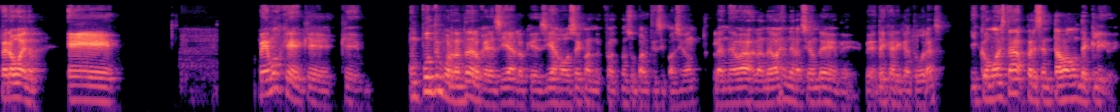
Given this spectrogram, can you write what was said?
Pero bueno, eh, vemos que, que, que, un punto importante de lo que decía, lo que decía José con, con, su participación, la nueva, la nueva generación de, de, de caricaturas y cómo esta presentaba un declive.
